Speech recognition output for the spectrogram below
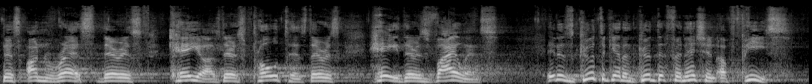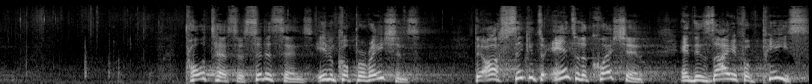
There's unrest, there is chaos, there's protest, there is hate, there is violence. It is good to get a good definition of peace. Protesters, citizens, even corporations, they are seeking to answer the question and desire for peace.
